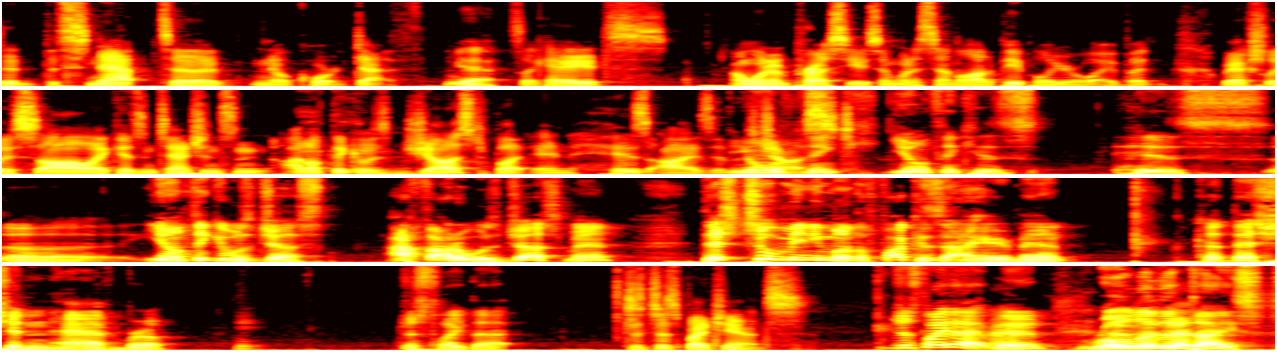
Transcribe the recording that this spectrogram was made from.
did the snap to you know court death. Yeah. It's like, hey, it's I want to impress you, so I'm going to send a lot of people your way. But we actually saw like his intentions, and I don't think it was just, but in his eyes, it was You don't just. think you don't think his his uh you don't think it was just. I thought it was just, man. There's too many motherfuckers out here, man. Cut that shit in half, bro. Just like that. just just by chance. Just like that, Uh, man. Roll of the that- dice.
